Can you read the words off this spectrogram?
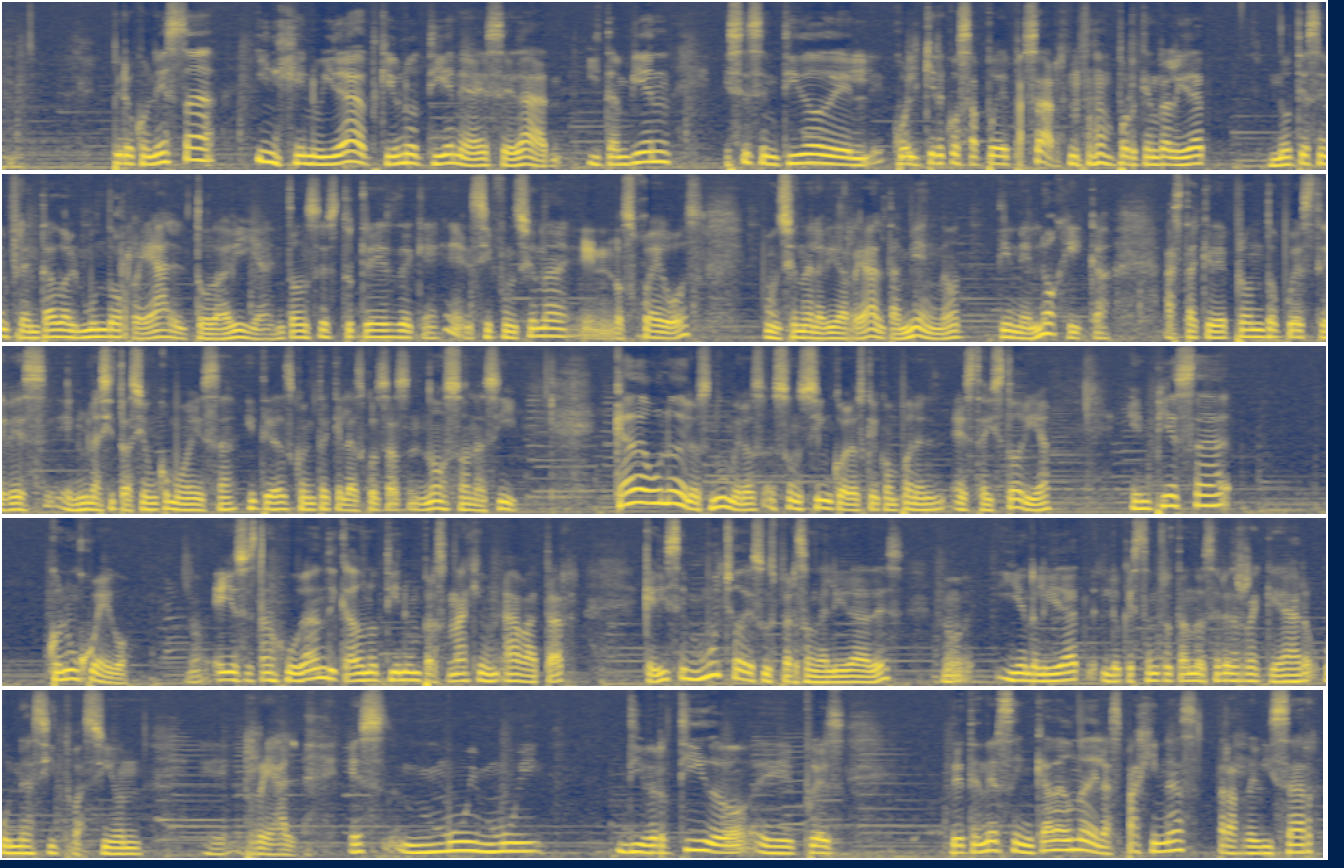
pero con esa ingenuidad que uno tiene a esa edad y también ese sentido del cualquier cosa puede pasar, porque en realidad no te has enfrentado al mundo real todavía, entonces tú crees de que eh, si funciona en los juegos, funciona en la vida real también, ¿no? Tiene lógica, hasta que de pronto pues te ves en una situación como esa y te das cuenta que las cosas no son así. Cada uno de los números, son cinco los que componen esta historia, empieza con un juego. Ellos están jugando y cada uno tiene un personaje, un avatar, que dice mucho de sus personalidades y en realidad lo que están tratando de hacer es recrear una situación eh, real. Es muy, muy divertido eh, pues detenerse en cada una de las páginas para revisar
